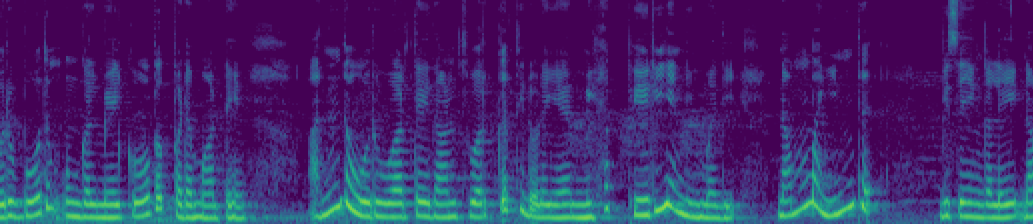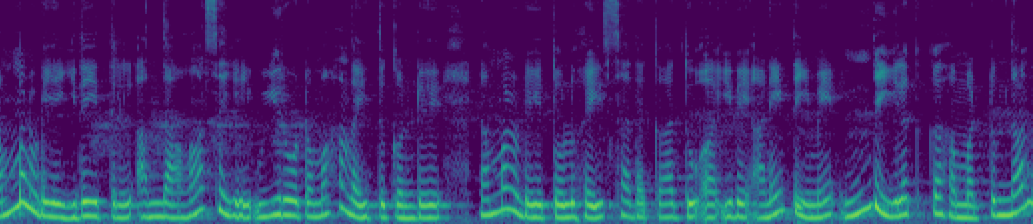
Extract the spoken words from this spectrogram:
ஒருபோதும் உங்கள் மேல் கோபப்பட மாட்டேன். அந்த ஒரு வார்த்தை தான் சொர்க்கத்தினுடைய மிக பெரிய நிம்மதி. நம்ம இந்த விஷயங்களை நம்மளுடைய இதயத்தில் அந்த ஆசையை உயிரோட்டமாக வைத்துக்கொண்டு நம்மளுடைய தொழுகை சதக்கா துஆ இவை அனைத்தையுமே இந்த இலக்குக்காக மட்டும்தான்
